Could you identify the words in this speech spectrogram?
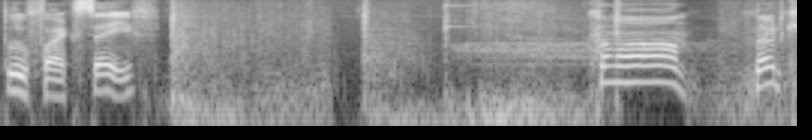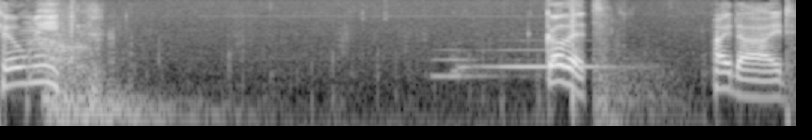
Blue flag safe. Come on! Don't kill me! Got it! I died.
